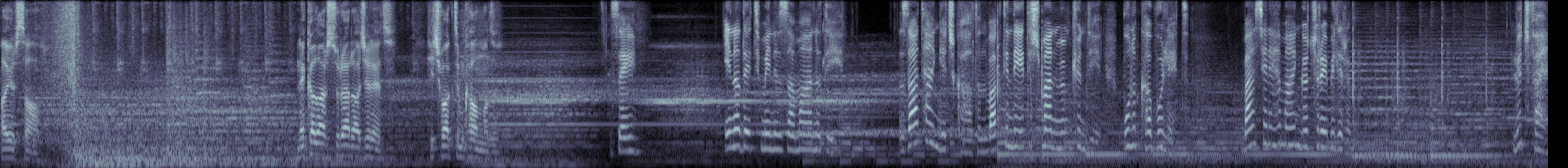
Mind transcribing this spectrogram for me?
Hayır sağ ol. Ne kadar sürer acele et. Hiç vaktim kalmadı. Zeyn, inat etmenin zamanı değil. Zaten geç kaldın. Vaktinde yetişmen mümkün değil. Bunu kabul et. Ben seni hemen götürebilirim. Lütfen.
